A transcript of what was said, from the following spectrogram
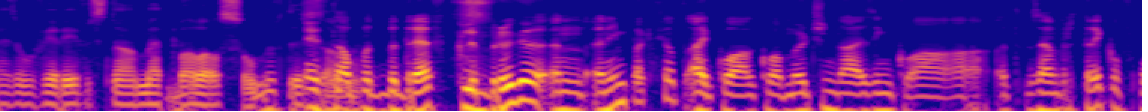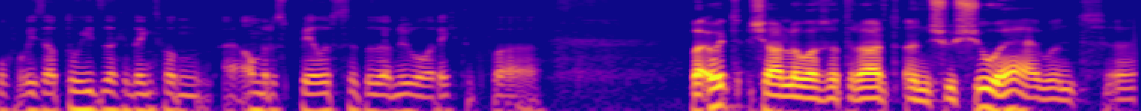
hij is ongeveer even snel met bal als zonder. Dus Heeft dan, dat op het bedrijf Club Brugge een, een impact gehad? Ah, qua, qua merchandising, qua het, zijn vertrek? Of, of is dat toch iets dat je denkt van eh, andere spelers zetten daar nu wel recht? Of, eh, Maar goed, Charlo was uiteraard een chouchou. Hè. Hij woont eh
